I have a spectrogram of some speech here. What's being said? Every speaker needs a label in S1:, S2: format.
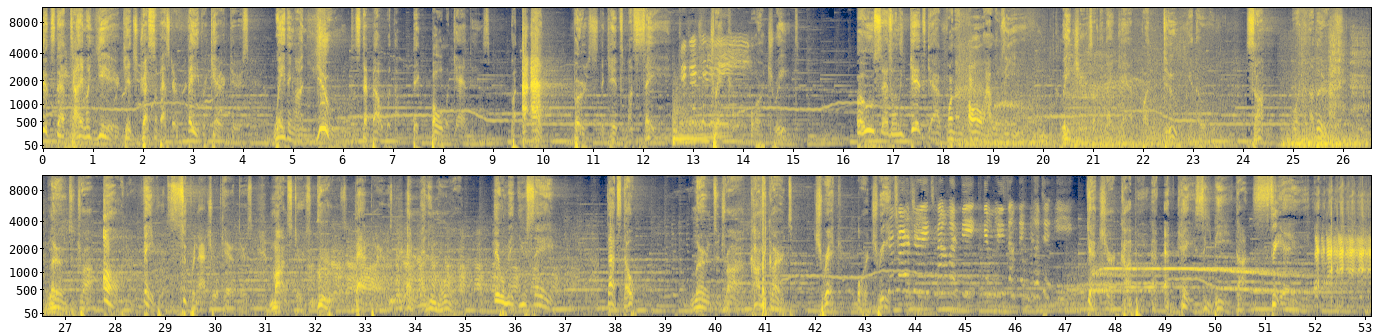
S1: It's that time of year kids dress up as their favorite characters, waiting on you to step out with a big bowl of candies. But uh-uh, first the kids must say,
S2: Trick or treat!
S1: But who says only kids can have fun on All Hallows Eve? Creatures of the night can have fun too, you know. Some more than others. Learn to draw all supernatural characters, monsters, ghouls, vampires, and many more. It will make you say, that's dope. Learn to draw comic art, trick, or treat.
S2: Your feet. Give me something good to eat.
S1: Get your copy at fkcb.ca.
